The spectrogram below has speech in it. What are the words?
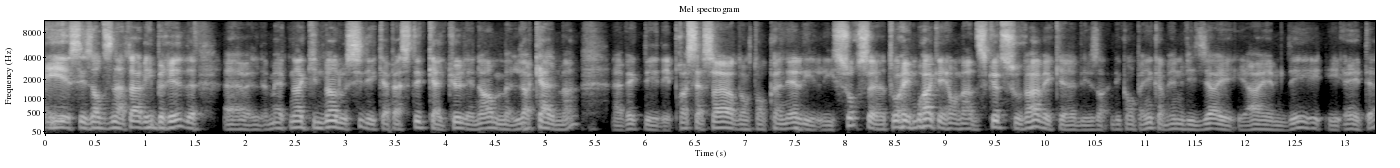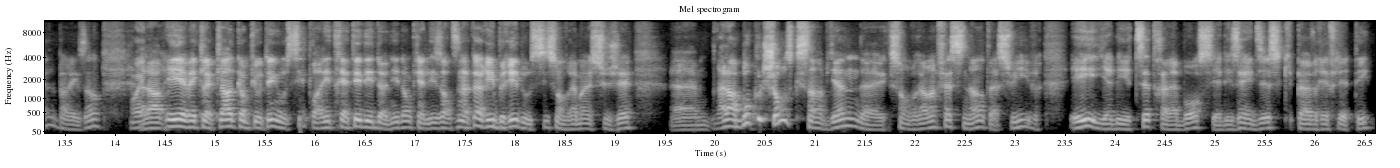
Et ces ordinateurs hybrides, euh, maintenant, qui demandent aussi des capacités de calcul énormes localement, avec des, des processeurs dont on connaît les, les sources. Euh, Toi et moi, on en discute souvent avec euh, des, des compagnies comme NVIDIA et, et AMD et, Intel, par exemple. Oui. Alors, et avec le cloud computing aussi pour aller traiter des données. Donc, les ordinateurs hybrides aussi sont vraiment un sujet. Euh, alors, beaucoup de choses qui s'en viennent, euh, qui sont vraiment fascinantes à suivre. Et il y a des titres à la bourse, il y a des indices qui peuvent refléter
